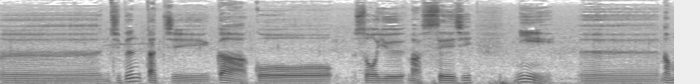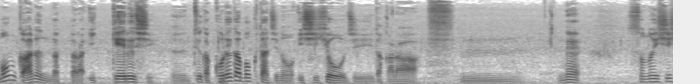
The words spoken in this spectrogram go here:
うん自分たちがこうそういう、まあ、政治にうん、まあ、文句あるんだったらいけるし、うん、っていうかこれが僕たちの意思表示だからうんねその意思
